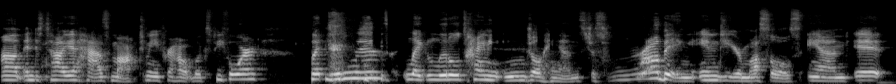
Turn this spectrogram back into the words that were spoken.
Um, and Natalia has mocked me for how it looks before but it is like little tiny angel hands just rubbing into your muscles and it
